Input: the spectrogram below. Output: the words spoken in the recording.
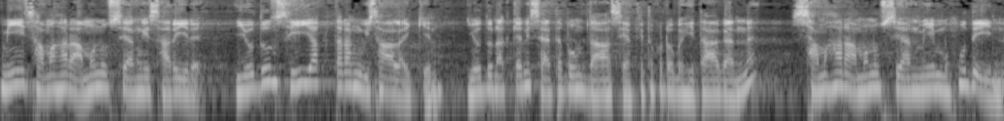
මේ සමහර අමනුස්්‍යයන්ගේ ශරීර යොදුන් සීයක් තරං විශාලයි කියෙන්. යොදුනක් යැනි සැතපුම් දාසයක් එතකොට ඔබ හිතාගන්න සමහර අමනුස්්‍යයන් මේ මුහුද ඉන්න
